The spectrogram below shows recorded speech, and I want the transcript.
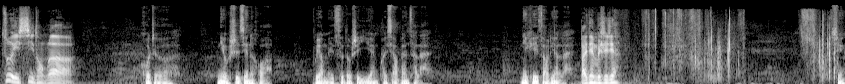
最系统了。或者，你有时间的话，不要每次都是医院快下班才来。你可以早点来。白天没时间。行，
